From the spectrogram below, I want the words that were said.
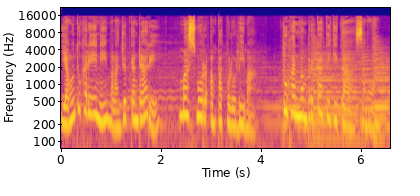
yang untuk hari ini melanjutkan dari Mazmur 45. Tuhan memberkati kita semua.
